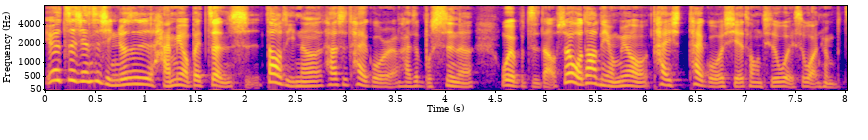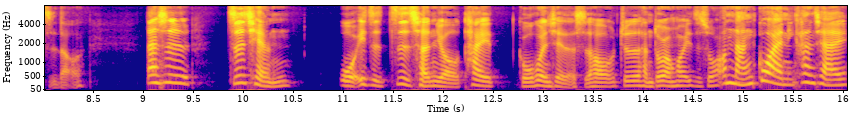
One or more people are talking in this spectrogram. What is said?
因为这件事情就是还没有被证实，到底呢他是泰国人还是不是呢？我也不知道，所以我到底有没有泰泰国的血统，其实我也是完全不知道。但是之前我一直自称有泰国混血的时候，就是很多人会一直说：“哦，难怪你看起来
